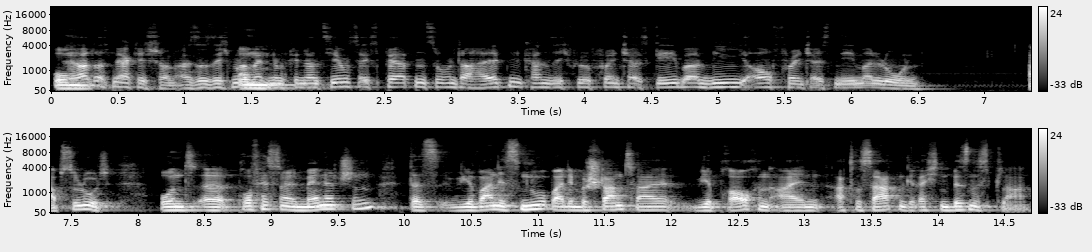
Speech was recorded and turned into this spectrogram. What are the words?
Um, ja, das merke ich schon. Also sich mal um, mit einem Finanzierungsexperten zu unterhalten, kann sich für Franchisegeber wie auch Franchise-Nehmer lohnen. Absolut. Und äh, professionell managen, das, wir waren jetzt nur bei dem Bestandteil, wir brauchen einen adressatengerechten Businessplan.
